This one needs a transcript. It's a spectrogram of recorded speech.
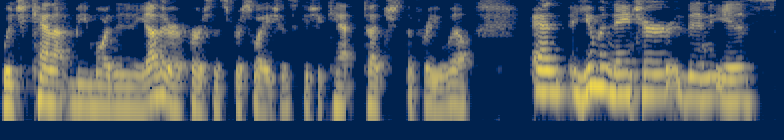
which cannot be more than any other person's persuasions because you can't touch the free will. And human nature then is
